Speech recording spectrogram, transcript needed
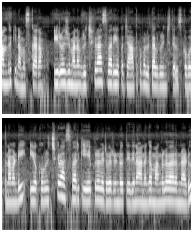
అందరికీ నమస్కారం. ఈరోజు మనం వృచ్చిక రాశి వారి యొక్క జాతక ఫలితాల గురించి తెలుసుకోబోతున్నామండి. ఈ యొక్క వృచ్చిక రాశి వారికి ఏప్రిల్ ఇరవై రెండవ తేదీన అనగా మంగళవారం నాడు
